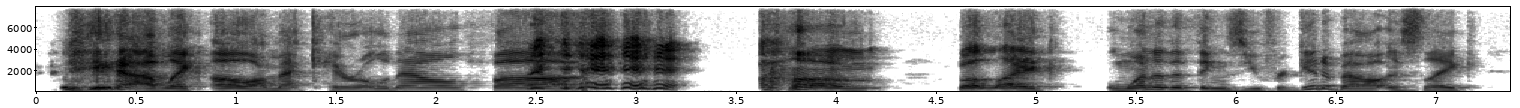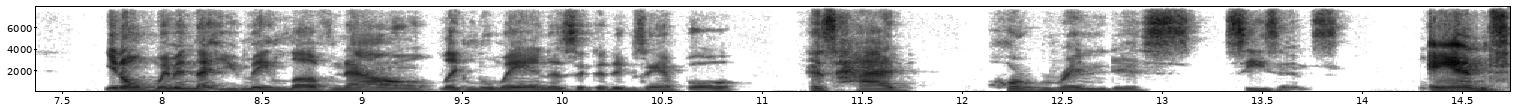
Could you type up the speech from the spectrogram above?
yeah, I'm like, oh, I'm at Carol now. Fuck. um, but like one of the things you forget about is like, you know, women that you may love now, like Luann is a good example, has had horrendous seasons. And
